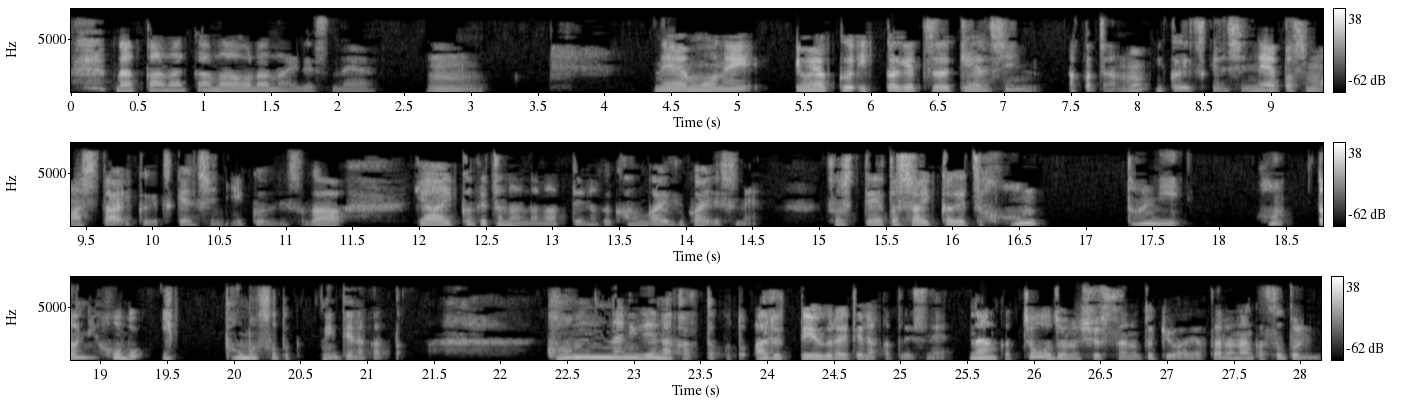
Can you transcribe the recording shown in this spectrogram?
なかなか治らないですね。うん。ねもうね、ようやく1ヶ月検診、赤ちゃんの1ヶ月検診ね、私も明日1ヶ月検診に行くんですが、いやー1ヶ月なんだなってなんか感慨深いですね。そして私は1ヶ月本当に、本当にほぼ一歩も外に出なかった。こんなに出なかったことあるっていうぐらい出なかったですね。なんか長女の出産の時はやたらなんか外に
